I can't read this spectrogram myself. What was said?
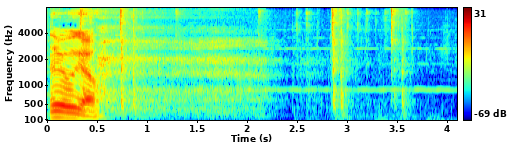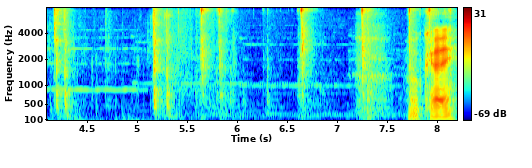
There we go. Okay.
